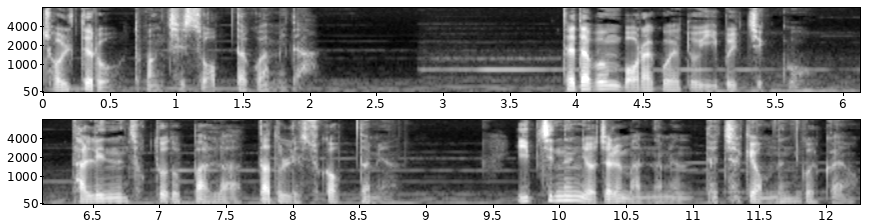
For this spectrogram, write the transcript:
절대로 도망칠 수 없다고 합니다. 대답은 뭐라고 해도 입을 찢고 달리는 속도도 빨라 따돌릴 수가 없다면 입 찢는 여자를 만나면 대책이 없는 걸까요?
